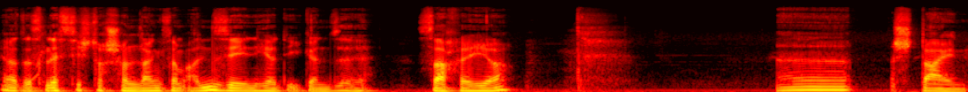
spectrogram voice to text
Ja, das lässt sich doch schon langsam ansehen hier, die ganze Sache hier. Äh, Stein.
